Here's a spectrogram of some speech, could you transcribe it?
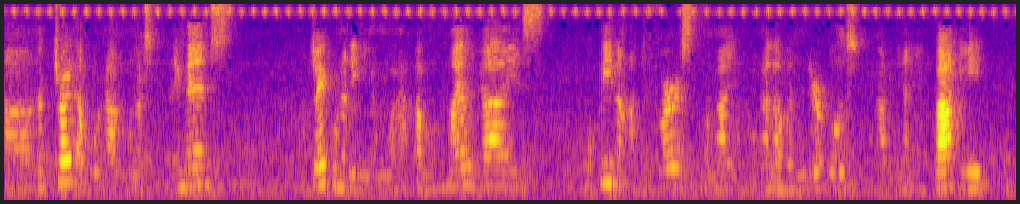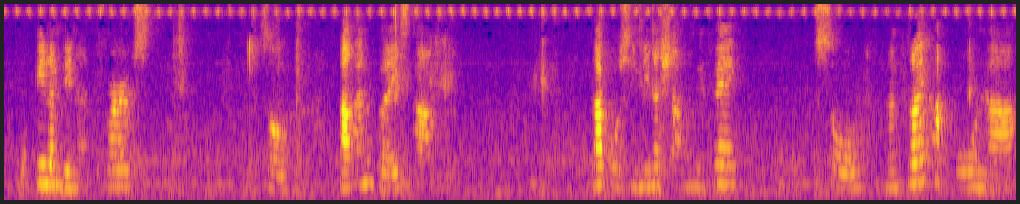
uh, nag-try ako ng mga supplements. Nag-try ko na din yung mga chamomile, guys. Okay lang at first, mga yung mga lavender oils, mga pinaipahi. Okay lang din at first. So, ang ano guys, ang tapos hindi na siya effect. So, nag-try ako na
